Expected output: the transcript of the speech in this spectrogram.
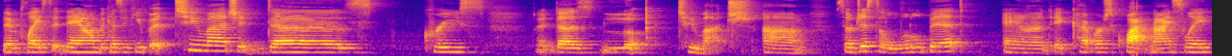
then place it down because if you put too much, it does crease and it does look too much. Um, so just a little bit and it covers quite nicely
